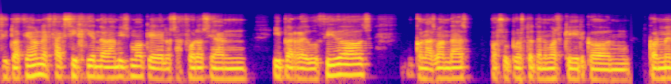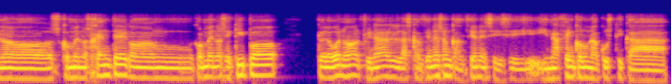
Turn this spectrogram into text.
situación está exigiendo ahora mismo que los aforos sean hiper reducidos. Con las bandas, por supuesto, tenemos que ir con, menos, gente, con menos equipo pero bueno, al final las canciones son canciones y, nacen con una acústica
